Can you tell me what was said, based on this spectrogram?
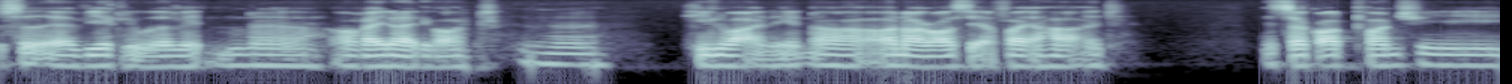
sidder jeg virkelig ude af vinden, uh, og rigtig, rigtig godt uh, hele vejen ind, og, og nok også derfor, jeg har et, et så godt punch i,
